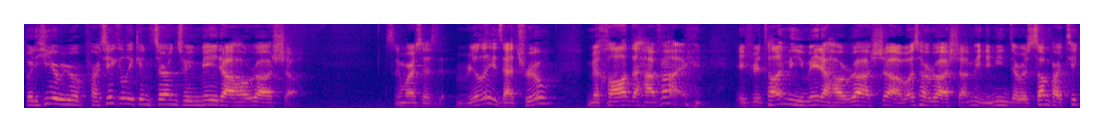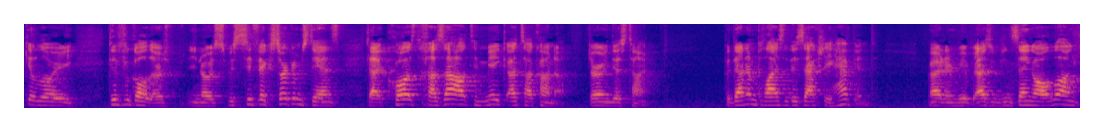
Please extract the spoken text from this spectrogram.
But here we were particularly concerned, so we made a harasha. So Gemara says, really? Is that true? Michal Havai. If you're telling me you made a harasha, what's harasha I mean? It means there was some particularly difficult or you know specific circumstance that caused Chazal to make a takana during this time. But that implies that this actually happened, right? And we, as we've been saying all along,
